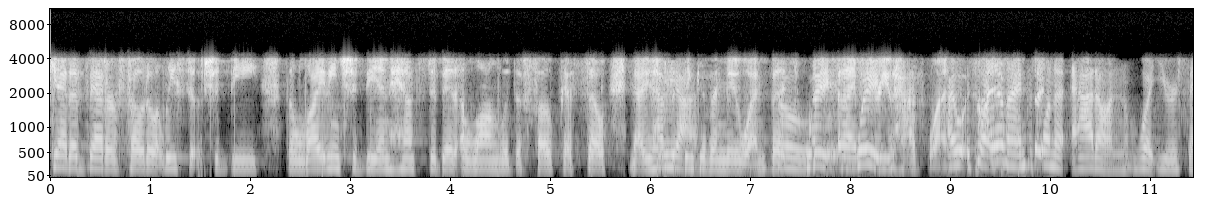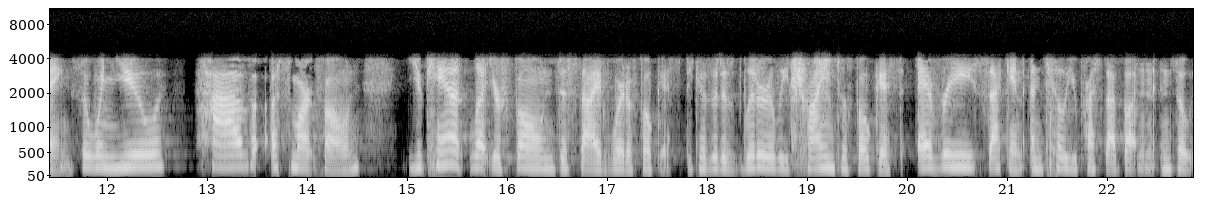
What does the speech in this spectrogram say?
get a better photo. At least it should be, the lighting should be enhanced a bit along with the focus. So now you have oh, yeah. to think of a new one, but oh, so, wait, I'm wait. sure you have one. I, so I, I just want to add on what you were saying. So when you have a smartphone, you can't let your phone decide where to focus because it is literally trying to focus every second until you press that button. And so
